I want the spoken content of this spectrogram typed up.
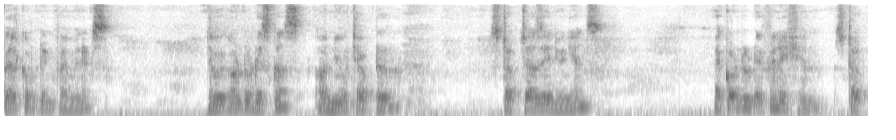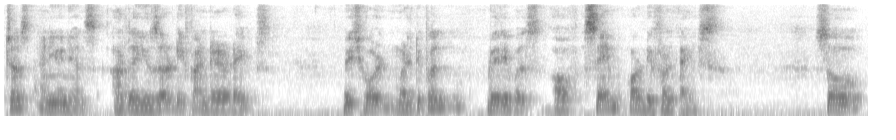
Welcome to In 5 Minutes. Now we're going to discuss a new chapter Structures and Unions. According to definition, structures and unions are the user defined data types which hold multiple variables of same or different types. So,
